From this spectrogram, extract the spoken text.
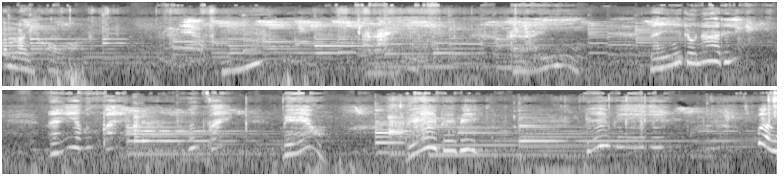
กำไรคอหืมอะไร อะไร ไหนดูหน้าดิ ไหนอย่าเพิ่งไปเพิ่งไป แมวเบบี้เบบีเบบีว้าว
